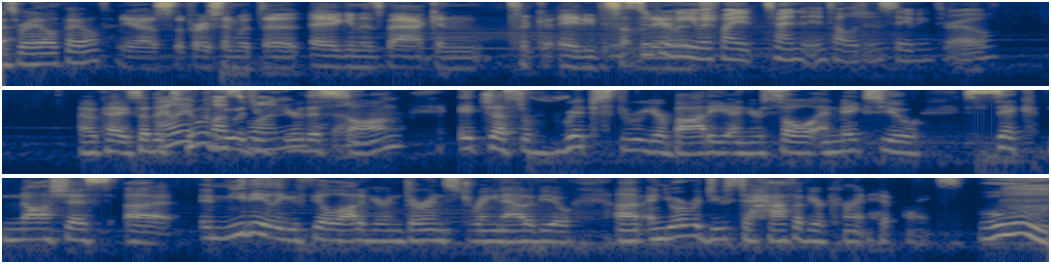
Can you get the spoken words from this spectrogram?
Azrael failed. Yes, the person with the egg in his back and took 80 to something Super damage. me with my 10 intelligence saving throw. Okay, so the two of you, as you one, hear this so- song, it just rips through your body and your soul and makes you sick, nauseous. Uh, immediately, you feel a lot of your endurance drain out of you, um, and you're reduced to half of your current hit points. Ooh,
